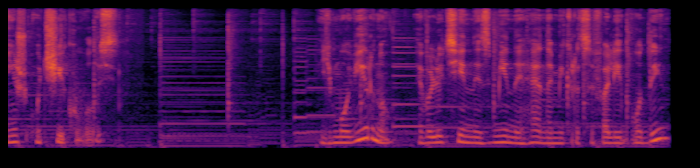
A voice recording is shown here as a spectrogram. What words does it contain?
ніж очікувалось? Ймовірно, еволюційні зміни гена мікроцефалін 1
